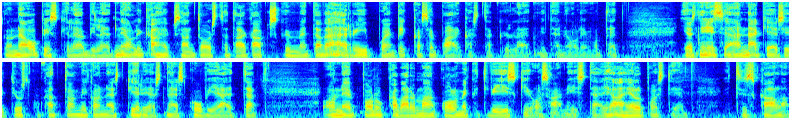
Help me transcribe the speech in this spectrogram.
kun nämä opiskelijabileet, ne oli 18 tai 20, vähän riippuen pikkasen paikasta kyllä, että miten ne oli, mutta et, ja niissähän näkee sitten just kun katsoo Mikon näistä kirjasta näistä kuvia, että on ne porukka varmaan 35 osa niistä ihan helposti. Että itse skaala.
